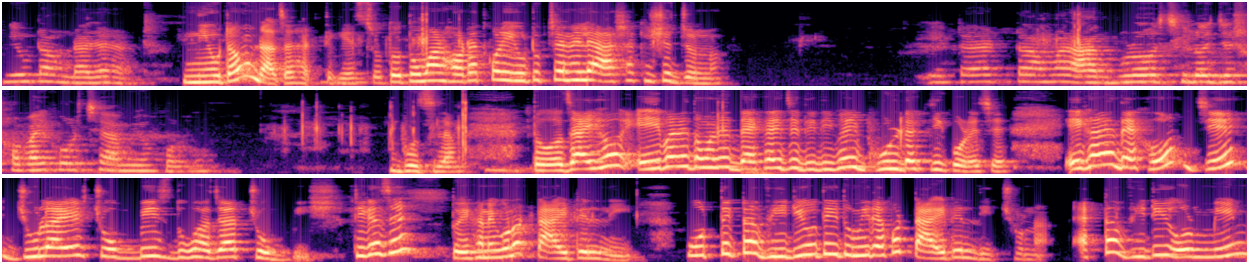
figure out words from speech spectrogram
New Town Rajarhat. New Town Rajarhat থেকে এসছো। তো তোমার হঠাৎ করে ইউটিউব চ্যানেলে আসা কিসের জন্য? এটা একটা আমার আগ্রহ ছিল যে সবাই করছে আমিও করব। বুঝলাম। তো যাই হোক, এইবারে তোমাদের দেখাই যে দিদিভাই ভুলটা কি করেছে। এখানে দেখো যে জুলাইয়ের চব্বিশ দু ঠিক আছে? তো এখানে কোনো টাইটেল নেই। প্রত্যেকটা ভিডিওতেই তুমি দেখো টাইটেল দিচ্ছ না। একটা ভিডিওর মেন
